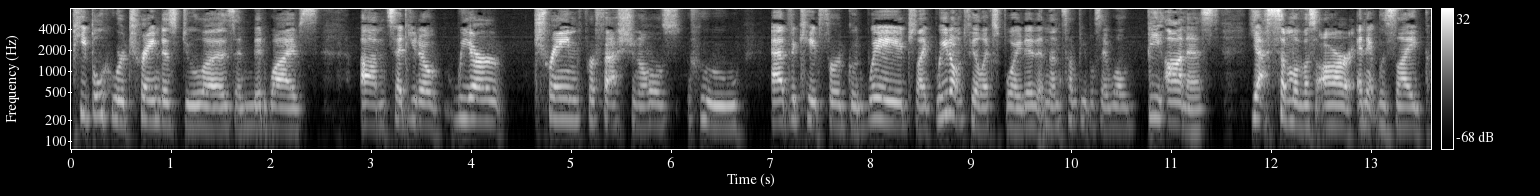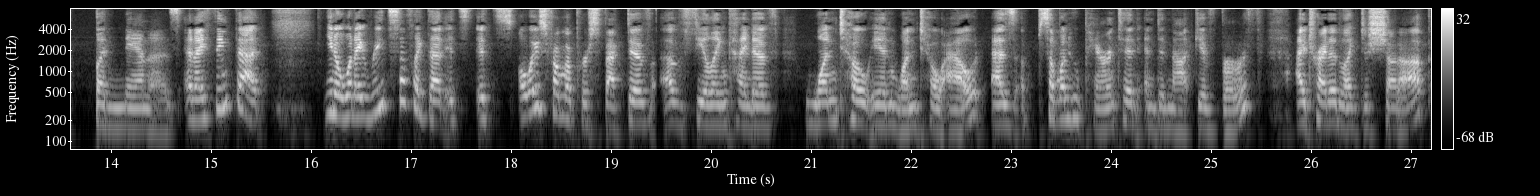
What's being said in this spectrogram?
people who are trained as doulas and midwives um, said you know we are trained professionals who advocate for a good wage. Like we don't feel exploited. And then some people say well be honest. Yes some of us are. And it was like bananas. And i think that you know when i read stuff like that it's it's always from a perspective of feeling kind of one toe in, one toe out. As someone who parented and did not give birth, I try to like just shut up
